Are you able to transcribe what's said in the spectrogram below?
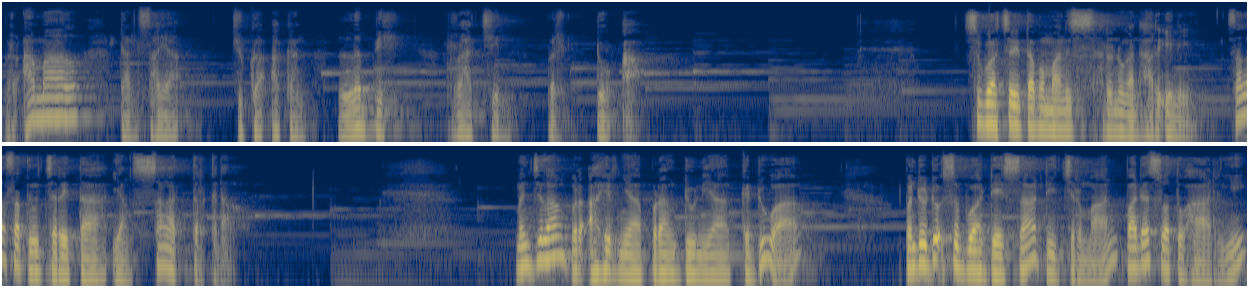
beramal, dan saya juga akan lebih rajin berdoa. Sebuah cerita pemanis renungan hari ini, salah satu cerita yang sangat terkenal. Menjelang berakhirnya Perang Dunia Kedua, penduduk sebuah desa di Jerman pada suatu hari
